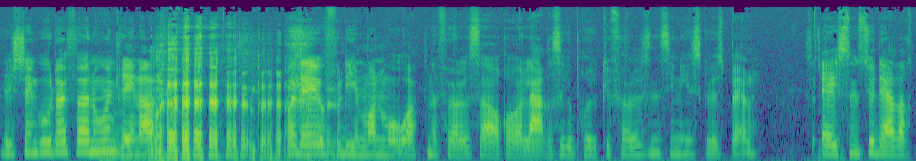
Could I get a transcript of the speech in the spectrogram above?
Det er ikke en god dag før noen griner. Og det er jo fordi man må åpne følelser og lære seg å bruke følelsene sine i skuespill. Så jeg syns jo det har vært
